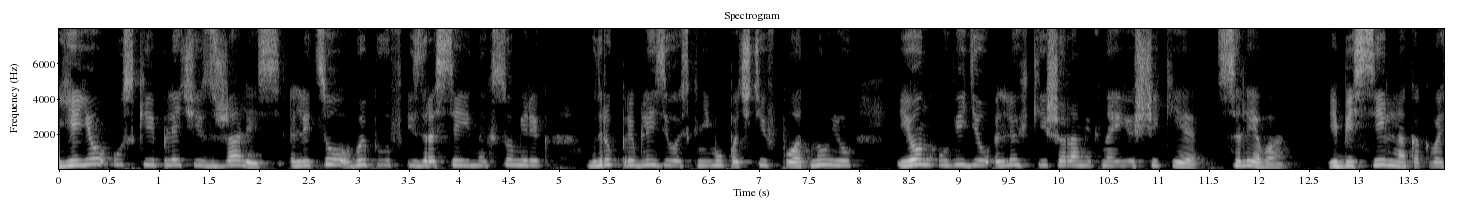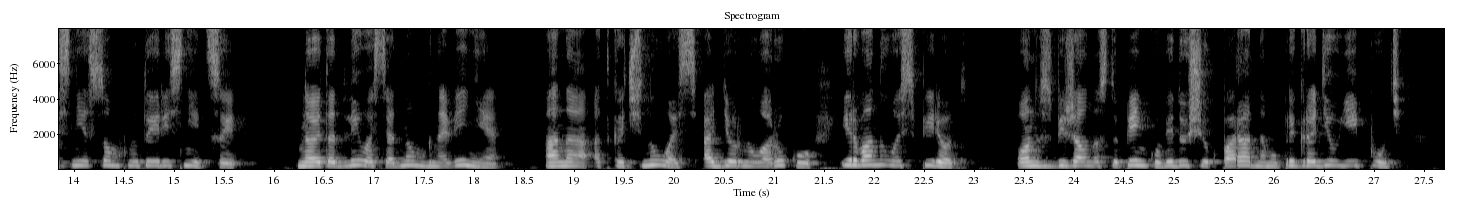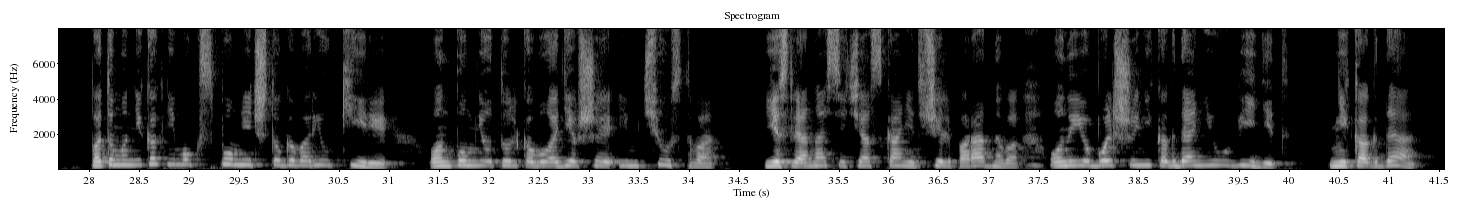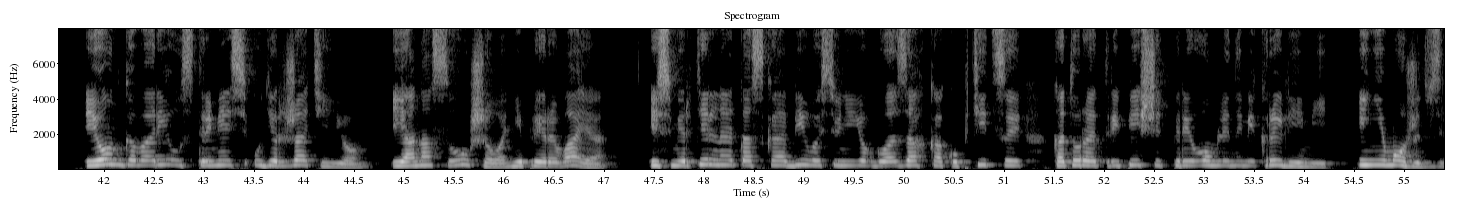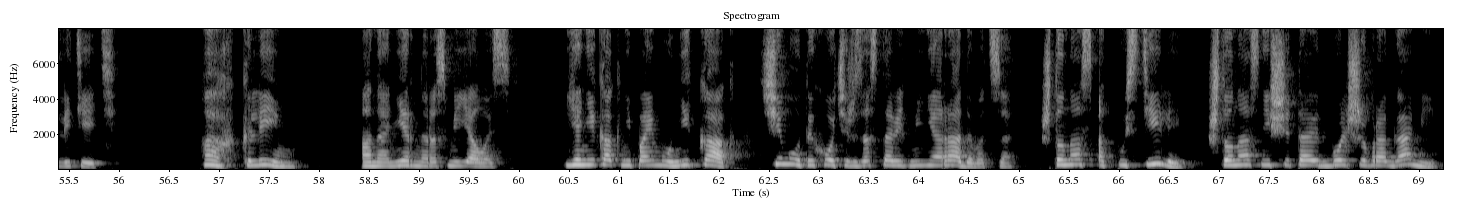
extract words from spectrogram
Ее узкие плечи сжались, лицо, выплыв из рассеянных сумерек, вдруг приблизилось к нему почти вплотную, и он увидел легкий шарамик на ее щеке, слева, и бессильно, как во сне, сомкнутые ресницы. Но это длилось одно мгновение. Она откачнулась, отдернула руку и рванулась вперед. Он взбежал на ступеньку, ведущую к парадному, преградил ей путь. Потом он никак не мог вспомнить, что говорил Кири. Он помнил только владевшее им чувство. Если она сейчас сканет в щель парадного, он ее больше никогда не увидит. Никогда. И он говорил, стремясь удержать ее. И она слушала, не прерывая. И смертельная тоска билась у нее в глазах, как у птицы, которая трепещет переломленными крыльями и не может взлететь. «Ах, Клим!» Она нервно рассмеялась. «Я никак не пойму, никак, чему ты хочешь заставить меня радоваться? Что нас отпустили? Что нас не считают больше врагами?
